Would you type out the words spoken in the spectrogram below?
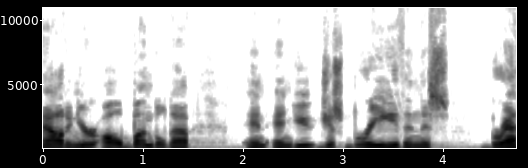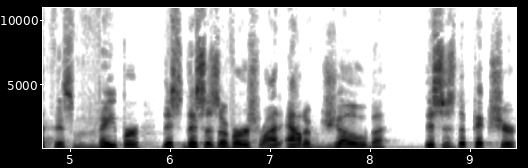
out and you're all bundled up and, and you just breathe in this breath, this vapor, this, this is a verse right out of Job. This is the picture.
